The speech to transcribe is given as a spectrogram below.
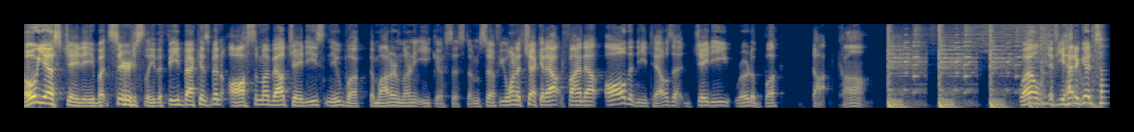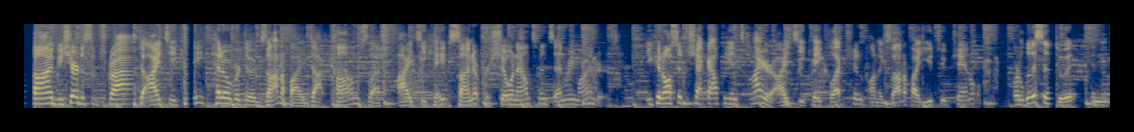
Oh, yes, JD. But seriously, the feedback has been awesome about JD's new book, The Modern Learning Ecosystem. So if you want to check it out, find out all the details at jdwroteabook.com. Well, if you had a good time, be sure to subscribe to ITK. Head over to axonify.com slash ITK to sign up for show announcements and reminders. You can also check out the entire ITK collection on Axonify YouTube channel or listen to it and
